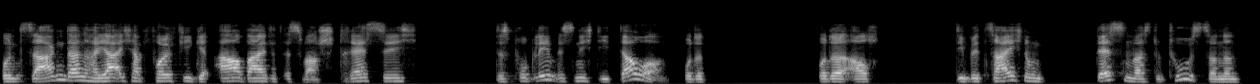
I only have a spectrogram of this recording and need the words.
Und sagen dann, "Ha ja, ich habe voll viel gearbeitet, es war stressig. Das Problem ist nicht die Dauer oder, oder auch die Bezeichnung dessen, was du tust, sondern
